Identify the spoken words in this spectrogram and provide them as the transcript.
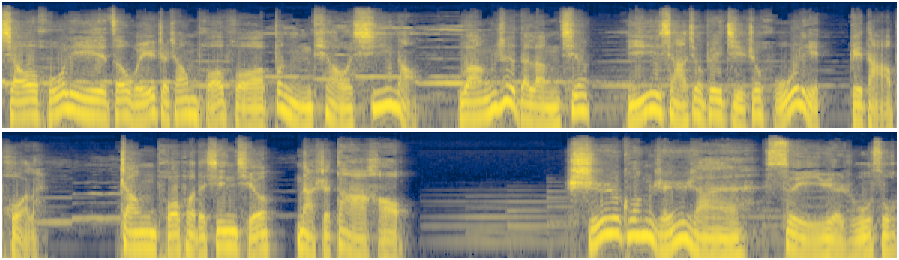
小狐狸则围着张婆婆蹦跳嬉闹。往日的冷清一下就被几只狐狸给打破了，张婆婆的心情那是大好。时光荏苒，岁月如梭，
